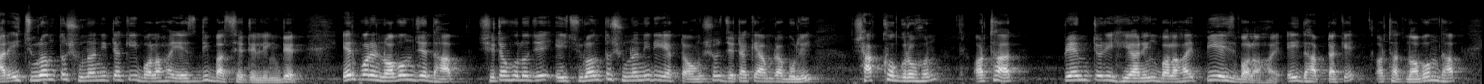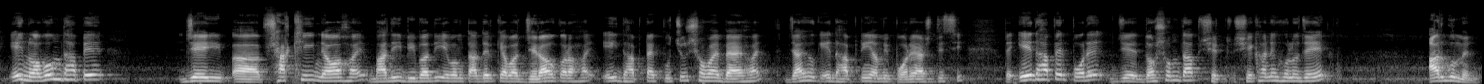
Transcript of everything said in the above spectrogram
আর এই চূড়ান্ত শুনানিটাকেই বলা হয় এসডি বা সেটেলিং ডেট এরপরে নবম যে ধাপ, সেটা হলো যে এই চূড়ান্ত শুনানিরই একটা অংশ যেটাকে আমরা বলি সাক্ষ্য গ্রহণ। অর্থাৎ প্রেমটরি হিয়ারিং বলা হয়, পিএইচ বলা হয়। এই ধাপটাকে, অর্থাৎ নবম ধাপ। এই নবম ধাপে যেই সাক্ষী নেওয়া হয়, বাদী, বিবাদী এবং তাদেরকে আবার জেরাও করা হয়, এই ধাপটায় প্রচুর সময় ব্যয় হয়। যাই হোক, এই ধাপটি আমি পরে আসতেছি। তো এ ধাপের পরে যে দশম ধাপ সেখানে হলো যে আর্গুমেন্ট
